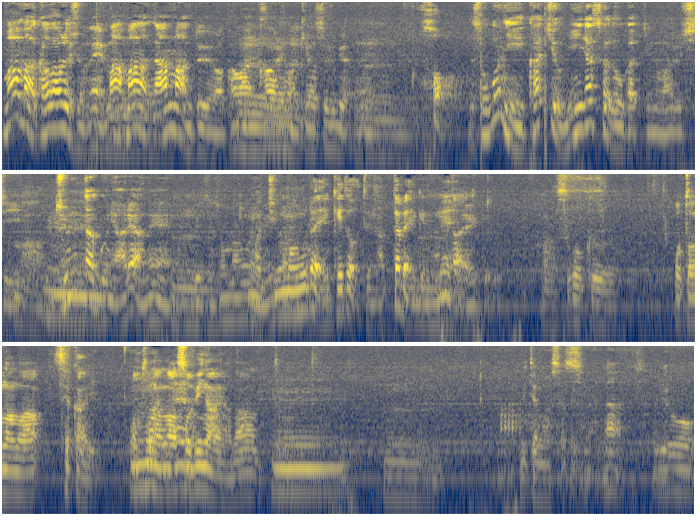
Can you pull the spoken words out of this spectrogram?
まあまあかかるでしょうね。まあまあ何万というのはかかうん。かかるような気がするけどね、はそこに価値を見出すかどうかっていうのもあるし、まあ潤沢にあれやね、うん。別にそんなあもんまあ10万ぐらいええけどってなったらええけどね。なったらええけどあすごく大人な世界大人の遊びなんやなって、ううん。んまあ見てましたけど。そうやな。それを、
